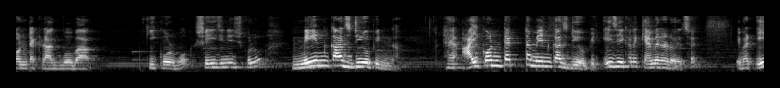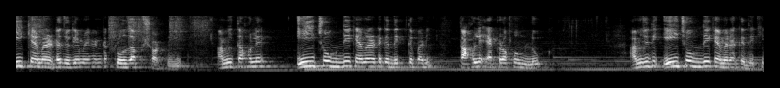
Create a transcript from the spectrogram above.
কন্ট্যাক্ট রাখব বা কি করব, সেই জিনিসগুলো মেন কাজ ডিওপির না। হ্যাঁ আই কন্ট্যাক্টটা মেন কাজ ডিওপির এই যে এখানে ক্যামেরা রয়েছে, এবার এই ক্যামেরাটা যদি আমি এখানে একটা ক্লোজ আপ শট নিই, আমি তাহলে এই চোখ দিয়ে ক্যামেরাটাকে দেখতে পারি, তাহলে একরকম লুক আমি যদি এই চোখ দিয়ে ক্যামেরাকে দেখি,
